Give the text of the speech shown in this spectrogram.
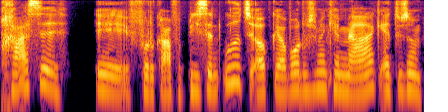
pressefotograf øh, fotografer blive sendt ud til opgaver, hvor du simpelthen kan mærke, at du som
